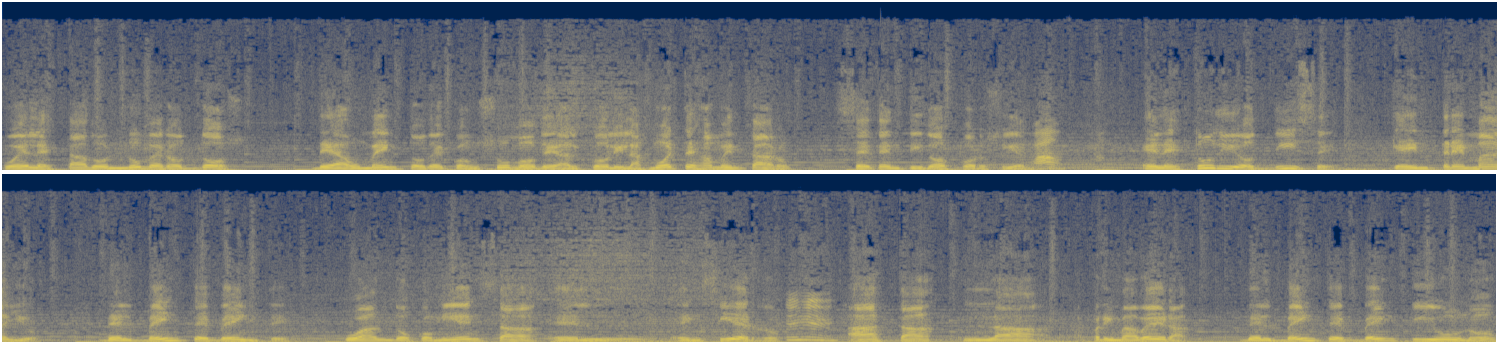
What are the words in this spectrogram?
fue el estado número 2 de aumento de consumo de alcohol y las muertes aumentaron 72%. Wow. El estudio dice que entre mayo del 2020, cuando comienza el encierro, hasta la primavera del 2021,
